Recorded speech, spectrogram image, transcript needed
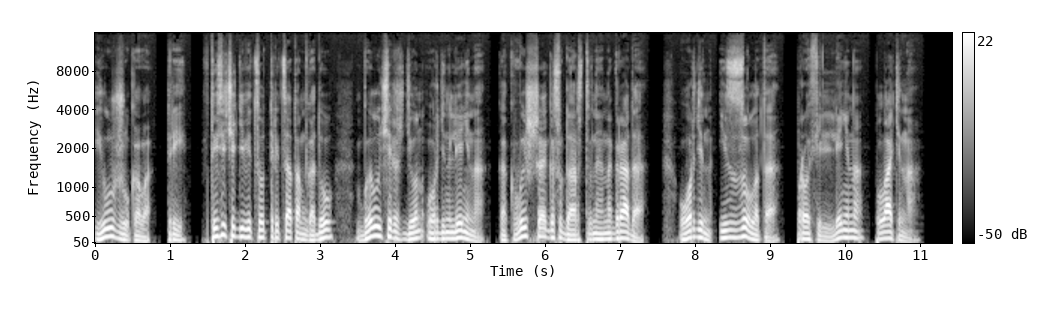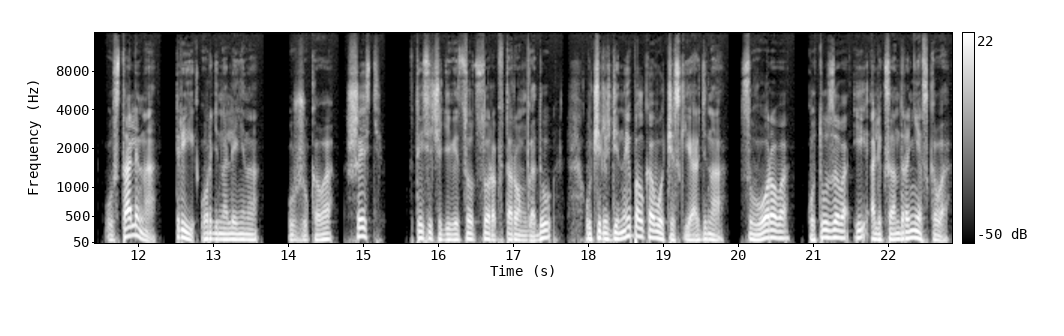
и у Жукова – три. В 1930 году был учрежден Орден Ленина как высшая государственная награда. Орден из золота, профиль Ленина – платина. У Сталина – три Ордена Ленина, у Жукова – шесть. В 1942 году учреждены полководческие ордена Суворова, Кутузова и Александра Невского.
